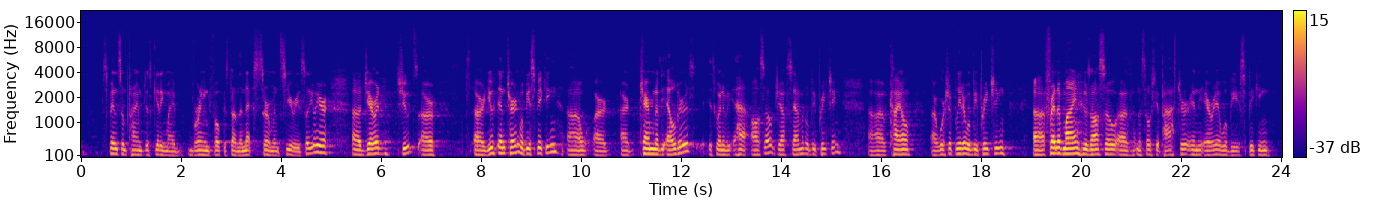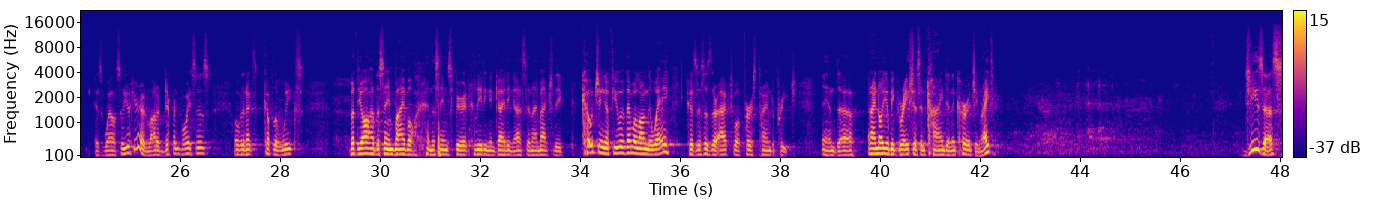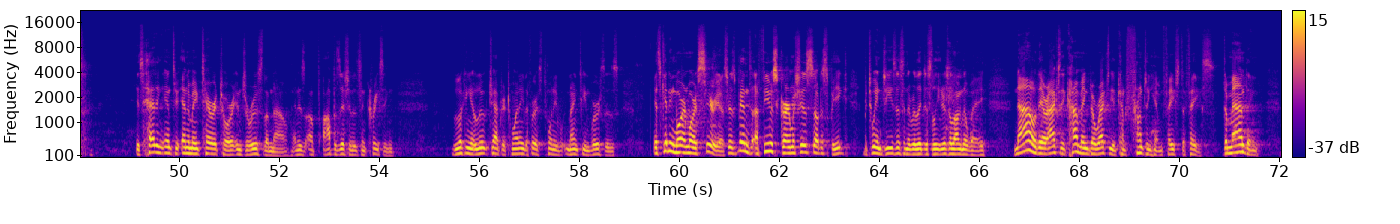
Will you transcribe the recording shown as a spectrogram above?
spend some time just getting my brain focused on the next sermon series. So you'll hear uh, Jared Schutz, our, our youth intern, will be speaking. Uh, our, our chairman of the elders is going to be also. Jeff Salmon will be preaching. Uh, Kyle, our worship leader, will be preaching. Uh, a friend of mine who's also uh, an associate pastor in the area will be speaking as well. So you'll hear a lot of different voices over the next couple of weeks. But they all have the same Bible and the same Spirit leading and guiding us. And I'm actually coaching a few of them along the way because this is their actual first time to preach. And, uh, and I know you'll be gracious and kind and encouraging, right? Jesus is heading into enemy territory in Jerusalem now, and his op- opposition is increasing. Looking at Luke chapter 20, the first 20, 19 verses, it's getting more and more serious. There's been a few skirmishes, so to speak, between Jesus and the religious leaders along the way. Now they're actually coming directly and confronting him face to face, demanding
